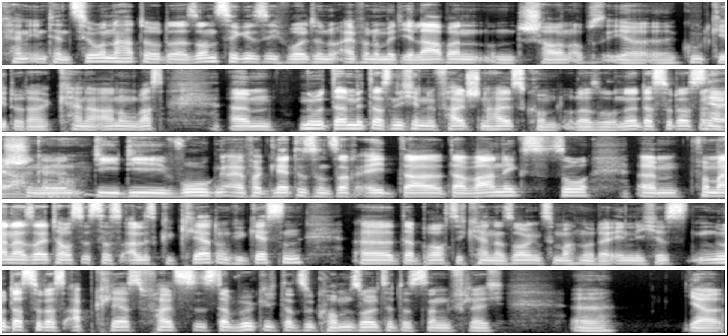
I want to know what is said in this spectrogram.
keine Intention hatte oder sonstiges. Ich wollte nur einfach nur mit ihr labern und schauen, ob es ihr äh, gut geht oder keine Ahnung was. Ähm, nur damit das nicht in den falschen Hals kommt oder so, ne? Dass du das Ja, ja, genau. die, die Wogen einfach glättest und sagst, ey, da, da war nix. So, ähm, von meiner Seite aus ist das alles geklärt und gegessen. Äh, da braucht sich keiner Sorgen zu machen oder ähnliches. Nur, dass du das abklärst, falls es da wirklich dazu kommen sollte, dass dann vielleicht äh, ja,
